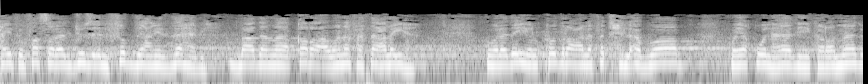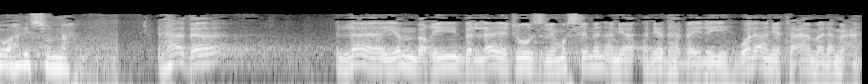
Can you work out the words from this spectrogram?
حيث فصل الجزء الفضي عن الذهب بعدما قرأ ونفث عليها. ولديه القدرة على فتح الأبواب ويقول هذه كرامات أهل السنة. هذا لا ينبغي بل لا يجوز لمسلم أن يذهب إليه ولا أن يتعامل معه.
